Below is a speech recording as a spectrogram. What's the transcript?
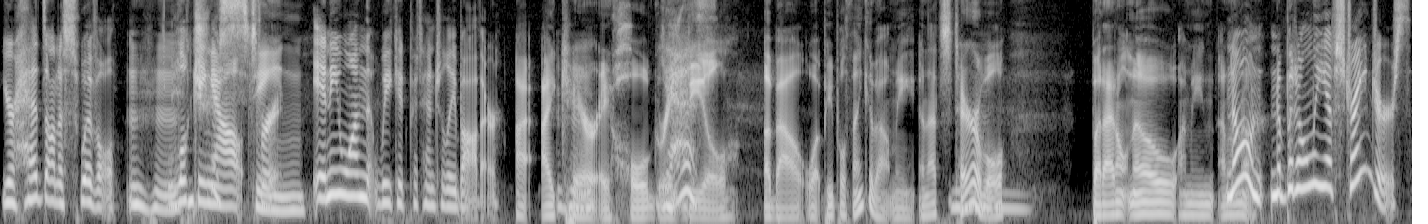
Your head's on a swivel mm-hmm. looking out for anyone that we could potentially bother. I, I mm-hmm. care a whole great Yes. deal about what people think about me, and that's terrible. Mm. But I don't know. I mean, I don't No, know. no, but only of strangers.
